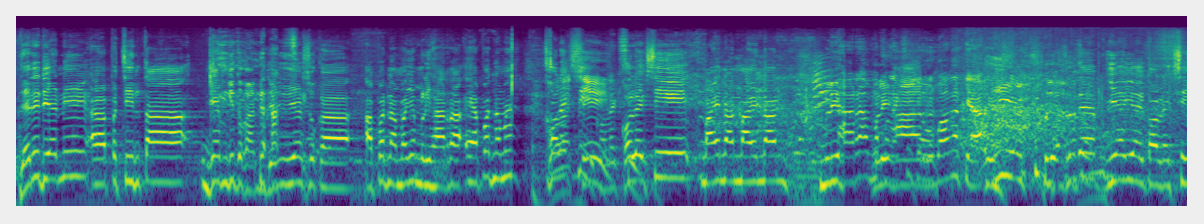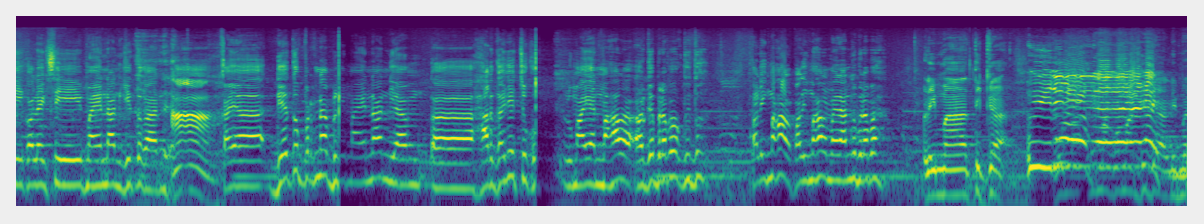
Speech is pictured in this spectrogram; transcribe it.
Jadi dia nih uh, pecinta game gitu kan. Jadi dia suka apa namanya melihara eh apa namanya? Koleksi. Koleksi. Koleksi mainan-mainan Melihara, melihara. Jauh banget ya. Iya, maksudnya iya iya koleksi koleksi mainan gitu kan. Ah, ah. Kayak dia tuh pernah beli mainan yang eh, harganya cukup lumayan mahal. Harga berapa waktu itu? Paling mahal, paling mahal mainan lu berapa? Lima tiga. Ini. 5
